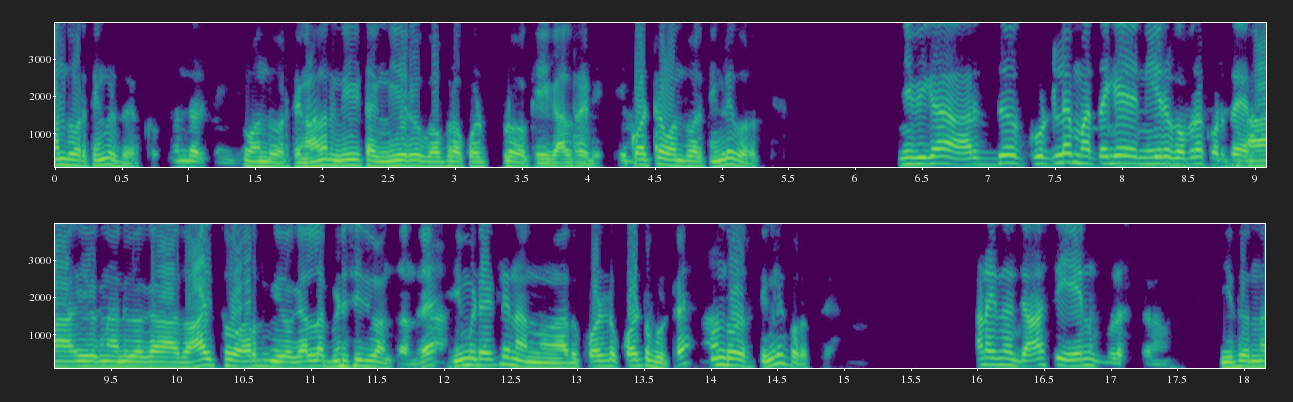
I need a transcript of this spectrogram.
ಒಂದೂವರೆ ತಿಂಗಳು ಬೇಕು. ಒಂದೂವರೆ ತಿಂಗಳು. ಒಂದೂವರೆ ತಿಂಗಳು. ಅಂದ್ರೆ ನೀಟಾಗಿ ನೀರು ಗೊಬ್ಬರ ಕೊಟ್ಬಿಡ್ಬೇಕು ಈಗ ಆಲ್ರೆಡಿ ಈಗ ಕೊಟ್ರೆ ಒಂದೂವರೆ ತಿಂಗಳಿಗೆ ಬರುತ್ತೆ. ನೀವೀಗ ಅರ್ಧ ಕುಟ್ಲೆ ಮತ್ತೆ ನೀರು ಗೊಬ್ಬರ ಕೊಡ್ತಾ ಈಗ ನಾನು ಇವಾಗ ಅದು ಆಯ್ತು ಅರ್ಧ ಇವಾಗ ಎಲ್ಲ ಬಿಡಿಸಿದ್ವಿ ಅಂತಂದ್ರೆ ಇಮಿಡಿಯೇಟ್ಲಿ ನಾನು ಅದು ಕೊಟ್ಟು ಕೊಟ್ಟು ಬಿಟ್ರೆ ಒಂದೂವರೆ ತಿಂಗಳಿಗೆ ಬರುತ್ತೆ. ಅಣ್ಣ ಇನ್ನು ಜಾಸ್ತಿ ಏನಕ್ಕೆ ಬಳಸ್ತಾರ? ಇದನ್ನ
